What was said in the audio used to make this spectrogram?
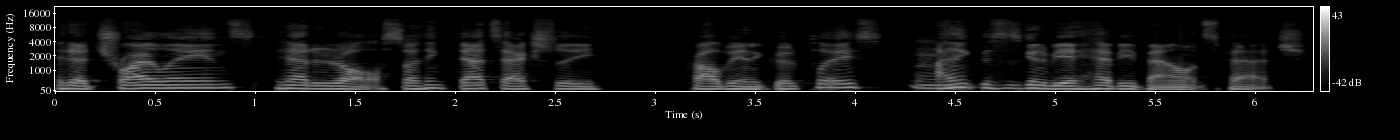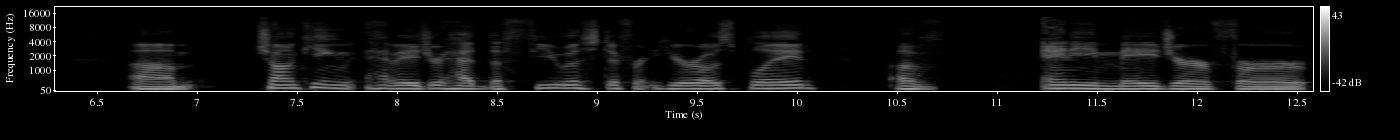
it had tri lanes, it had it all. So I think that's actually probably in a good place. Mhm. I think this is going to be a heavy balance patch. Um, Chongqing Major had the fewest different heroes played of any major for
